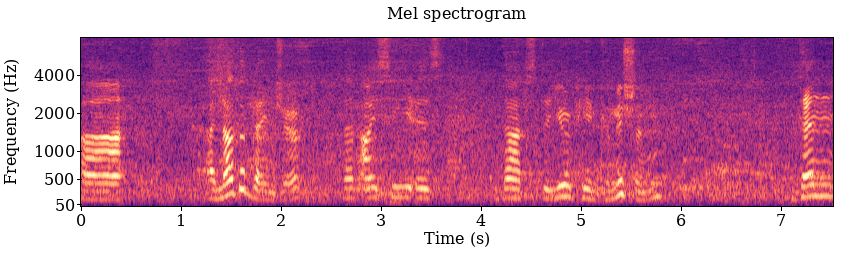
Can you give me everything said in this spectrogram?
Uh, another danger that I see is that the European Commission then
